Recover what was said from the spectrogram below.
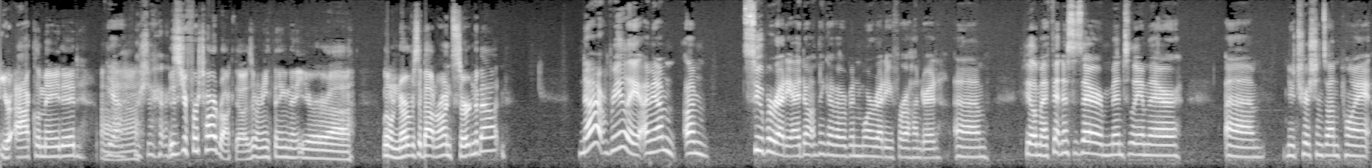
you're acclimated. yeah, Uh, for sure. This is your first Hardrock, though. Is there anything that you're uh, a little nervous about or uncertain about? Not really. I mean, I'm I'm super ready. I don't think I've ever been more ready for a hundred. Um, feel my fitness is there, mentally I'm there, um, nutrition's on point.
